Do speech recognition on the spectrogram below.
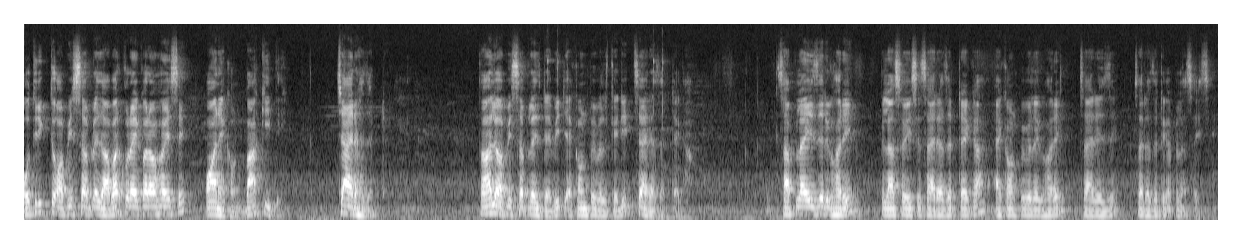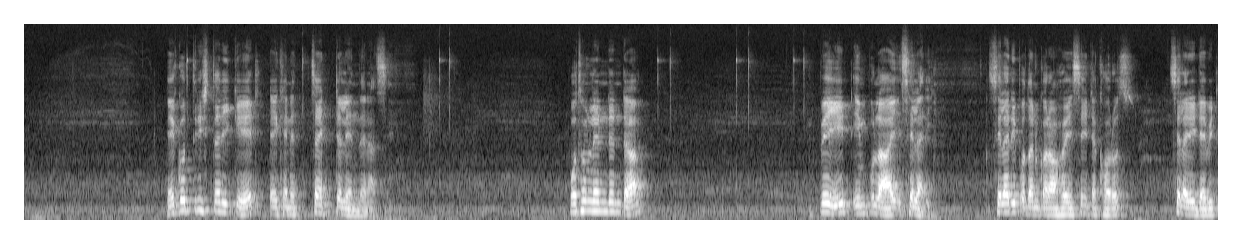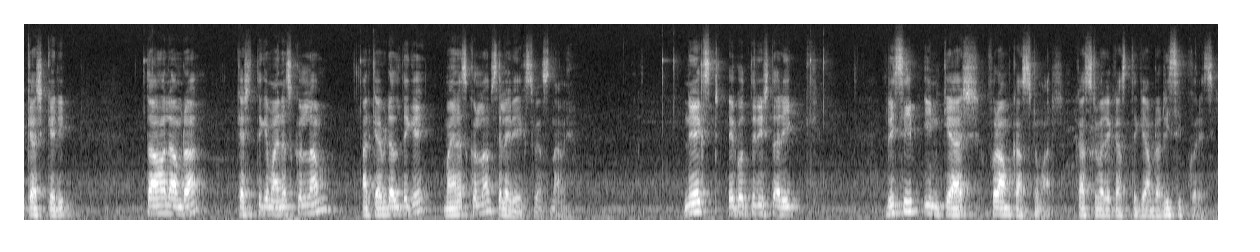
অতিরিক্ত অফিস সাপ্লাইজ আবার ক্রয় করা হয়েছে অন অ্যাকাউন্ট বাকিতে চার হাজার টাকা। তাহলে office supplies debit account payable credit চার হাজার টাকা। সাপ্লাইজের ঘরে প্লাস হয়েছে চার হাজার টাকা অ্যাকাউন্ট পেবলের ঘরে চার চার হাজার টাকা প্লাস হয়েছে। একত্রিশ তারিখের এখানে চারটে লেনদেন আছে। প্রথম লেনদেনটা পেইড এমপ্লয় স্যালারি স্যালারি প্রদান করা হয়েছে, এটা খরচ। স্যালারি ডেবিট ক্যাশ ক্রেডিট তাহলে আমরা ক্যাশের থেকে মাইনাস করলাম। আর ক্যাপিটাল থেকে মাইনাস করলাম স্যালারি এক্সপেন্স নামে। নেক্সট একত্রিশ তারিখ receive in cash from customer. কাস্টমারের কাছ থেকে আমরা রিসিভ করেছি।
